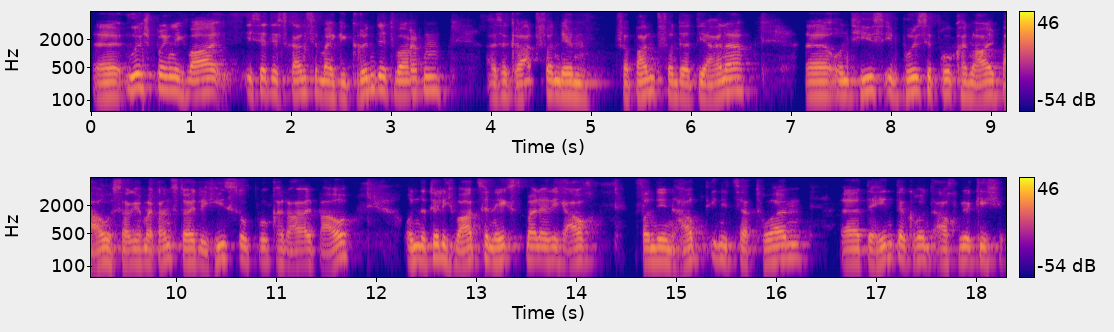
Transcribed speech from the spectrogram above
Äh, ursprünglich war, ist ja das Ganze mal gegründet worden, also gerade von dem Verband von der Diana äh, und hieß Impulse pro Kanalbau, sage ich mal ganz deutlich, hieß so pro Kanalbau. Und natürlich war zunächst mal natürlich auch von den Hauptinitiatoren äh, der Hintergrund auch wirklich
